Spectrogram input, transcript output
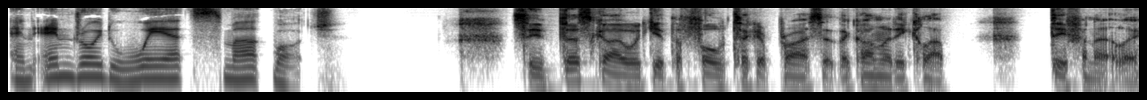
an Android Wear smartwatch. see this guy would get the full ticket price at the comedy club definitely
